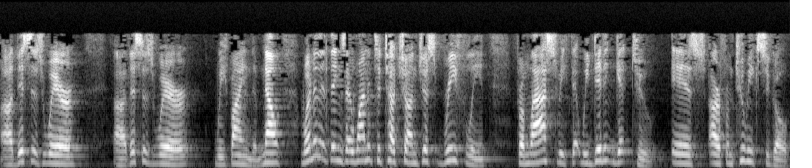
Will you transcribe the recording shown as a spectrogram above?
uh, this is where uh, this is where we find them. Now, one of the things I wanted to touch on just briefly from last week that we didn't get to is, or from two weeks ago,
